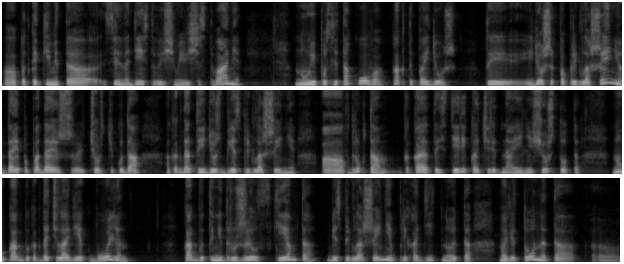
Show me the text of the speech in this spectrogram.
э, под какими-то сильнодействующими веществами. Ну и после такого, как ты пойдешь? Ты идешь по приглашению, да, и попадаешь э, черти куда, а когда ты идешь без приглашения, а вдруг там какая-то истерика очередная или еще что-то. Ну, как бы, когда человек болен, как бы ты ни дружил с кем-то, без приглашения приходить, но это мавитон, это э,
